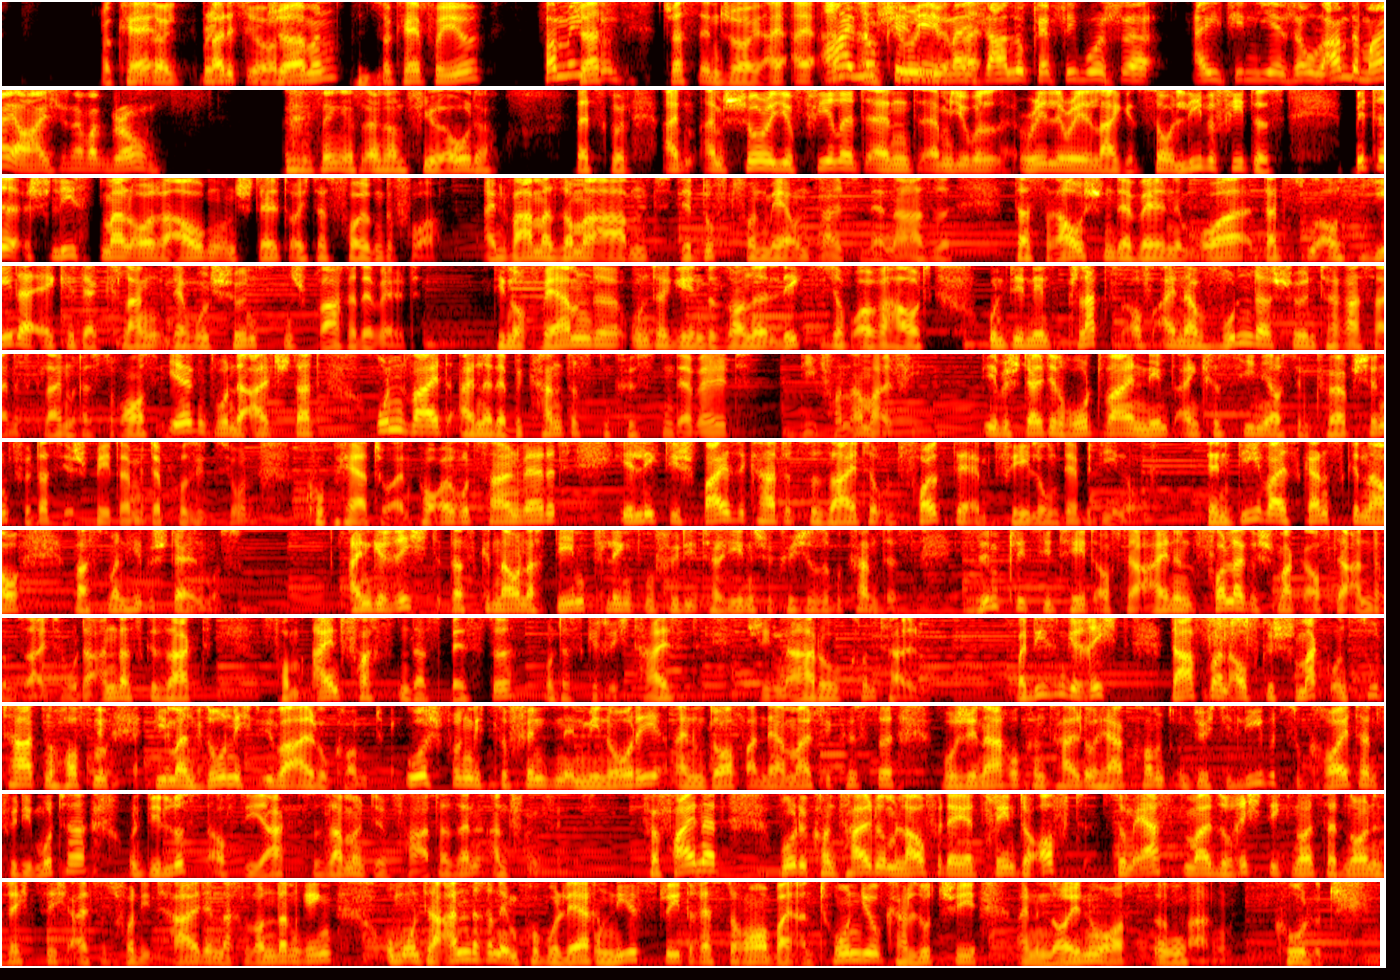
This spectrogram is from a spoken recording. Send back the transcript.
Okay. It like but it's in German. It's okay for you. For me, just just enjoy. I I, I look sure at him you, as I, I, look if he was uh, 18 years old. Under my eyes, he's never grown. And the thing is, I don't feel older. That's good. I'm I'm sure you feel it and um, you will really really like it. So, liebe Fites, bitte schließt mal eure Augen und stellt euch das Folgende vor. Ein warmer Sommerabend, der Duft von Meer und Salz in der Nase, das Rauschen der Wellen im Ohr, dazu aus jeder Ecke der Klang der wohl schönsten Sprache der Welt. Die noch wärmende, untergehende Sonne legt sich auf eure Haut und ihr nehmt Platz auf einer wunderschönen Terrasse eines kleinen Restaurants irgendwo in der Altstadt, unweit einer der bekanntesten Küsten der Welt, die von Amalfi. Ihr bestellt den Rotwein, nehmt ein Cressini aus dem Körbchen, für das ihr später mit der Position Coperto ein paar Euro zahlen werdet. Ihr legt die Speisekarte zur Seite und folgt der Empfehlung der Bedienung. Denn die weiß ganz genau, was man hier bestellen muss. Ein Gericht, das genau nach dem klingt, wofür die italienische Küche so bekannt ist. Simplizität auf der einen, voller Geschmack auf der anderen Seite. Oder anders gesagt, vom einfachsten das Beste und das Gericht heißt Gennaro Contaldo. Bei diesem Gericht darf man auf Geschmack und Zutaten hoffen, die man so nicht überall bekommt. Ursprünglich zu finden in Minori, einem Dorf an der Amalfiküste, wo Gennaro Contaldo herkommt und durch die Liebe zu Kräutern für die Mutter und die Lust auf die Jagd zusammen mit dem Vater seinen Anfang findet. Verfeinert wurde Contaldo im Laufe der Jahrzehnte oft, zum ersten Mal so richtig 1969, als es von Italien nach London ging, um unter anderem im populären Neil Street Restaurant bei Antonio Carlucci eine neue Nuance zu oh. erfahren. Colucci.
